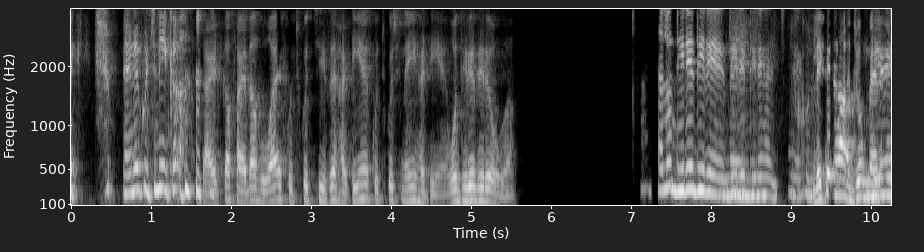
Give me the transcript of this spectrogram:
मैंने कुछ नहीं कहा। डाइट का फ़ायदा हुआ है कुछ कुछ चीज़ें हटी हैं कुछ कुछ नहीं हटी हैं वो धीरे धीरे होगा चलो धीरे धीरे धीरे धीरे हट लेकिन हाँ जो मैंने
